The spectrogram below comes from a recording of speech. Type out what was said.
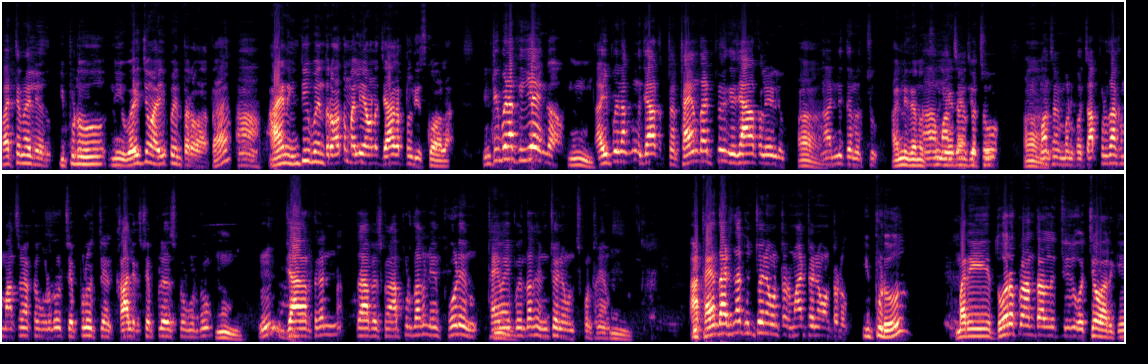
పత్యమే లేదు. ఇప్పుడు నీ వైద్యం అయిపోయిన తర్వాత. ఆయన ఇంటికి పోయిన తర్వాత మళ్ళీ ఏమైనా జాగ్రత్తలు తీసుకోవాలా? ఇంటికి పోయినాక ఇయ్యే ఇంకా. అయిపోయినాక జాగ్రత్త టైం తప్పితే ఇంకా జాగ్రత్త లేదు ఆ, అన్ని తినొచ్చు. అన్ని తినొచ్చు మంచం ఏదైనా ఎక్కచ్చు చెప్పు ఆ, మంచం మనకొచ్చు అప్పుడు దాకా మంచం ఎక్కకూడదు. చెప్పులు కాళ్ళకి చెప్పులు వేసుకోకూడదు. జాగ్రత్తగా చాపేసుకుని అప్పుడు దాకా నేను పోలేను. టైం. అయిపోయిన దాకా ఇంట్లోనే ఉంచుకుంటున్నాను. ఆ టైం దాటిన దాకా ఇంట్లోనే ఉంటాడు మా ఇంట్లోనే ఉంటాడు ఇప్పుడు మరి దూర ప్రాంతాల నుంచి వచ్చే వారికి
